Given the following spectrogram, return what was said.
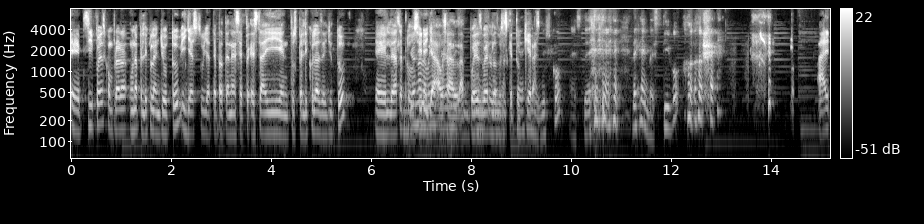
eh, sí puedes comprar una película en YouTube y ya es tuya, te pertenece, está ahí en tus películas de YouTube. Eh, le das reproducir y ya, o sea, la puedes ver las veces que tú quieras. Disco, este, deja investigo. Ay,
